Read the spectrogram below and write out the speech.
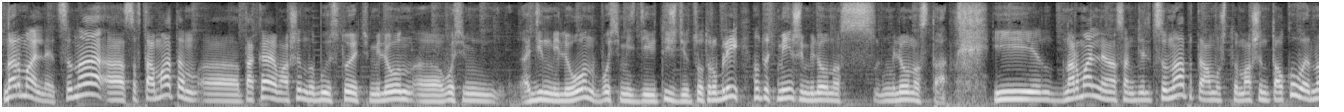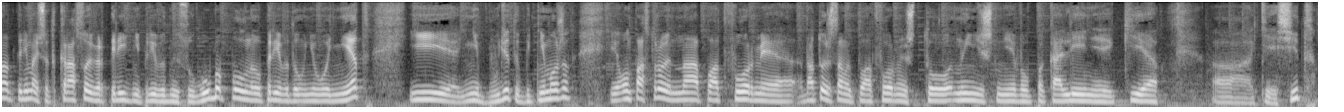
Нормальная цена. А с автоматом а, такая машина будет стоить миллион, а, 8, 1 миллион 89 тысяч 900 рублей. Ну, то есть меньше миллиона, миллиона 100. И нормальная, на самом деле, цена, потому что машина толковая. Надо понимать, что это кроссовер переднеприводный сугубо. Полного привода у него нет и не будет, и быть не может. И он построен на платформе, на той же самой платформе, что нынешнего поколения Kia, uh, Kia Ceed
